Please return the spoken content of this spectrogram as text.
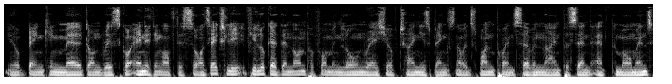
you know banking meltdown risk or anything of this sort. Actually, if you look at the non-performing loan ratio of Chinese banks now, it's 1.79 percent at the moment.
